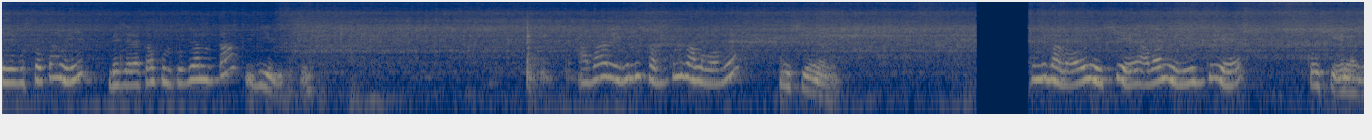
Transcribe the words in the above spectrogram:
এই অবস্থাতে আমি ভেজে রাখা ফুলকপি আলুটা দিয়ে দিচ্ছি। আবার এগুলি সবগুলি ভালোভাবে মিশিয়ে নেব। এগুলি ভালোভাবে মিশিয়ে আবার মিনিট দিয়ে কষিয়ে নেব।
